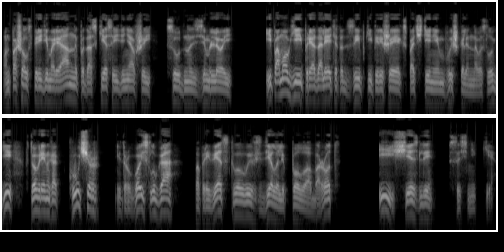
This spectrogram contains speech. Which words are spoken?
Он пошел впереди Марианны по доске, соединявшей судно с землей, и помог ей преодолеть этот зыбкий перешеек с почтением вышкаленного слуги, в то время как кучер и другой слуга, поприветствовав их, сделали полуоборот и исчезли в сосняке.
